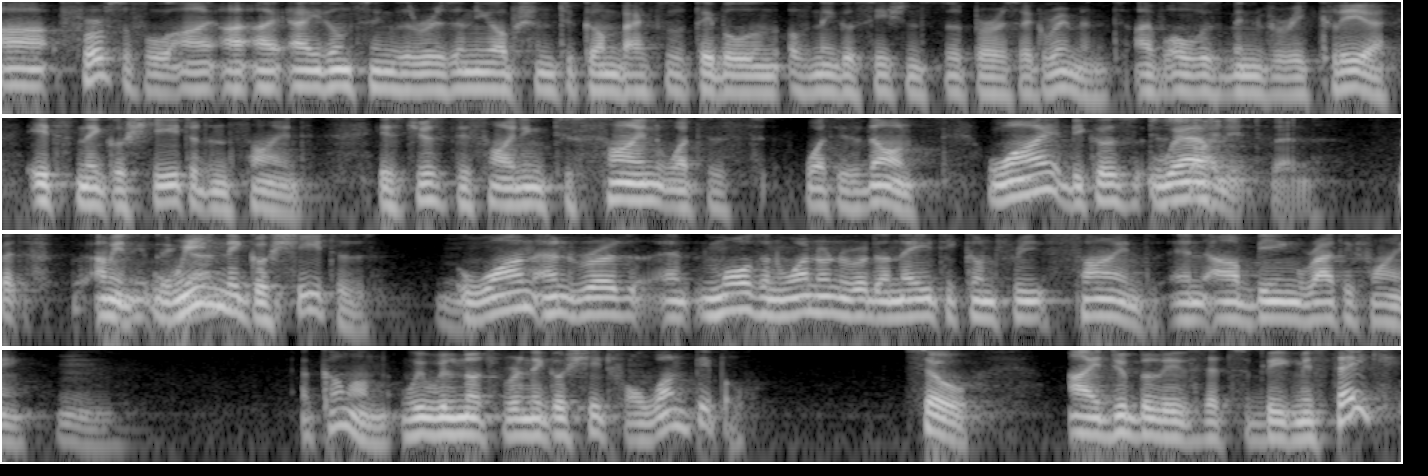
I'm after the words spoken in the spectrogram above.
Uh, first of all, I, I, I, don't think there is any option to come back to the table of negotiations to the Paris Agreement. I've always been very clear. It's negotiated and signed. It's just deciding to sign what is, what is done. Why? Because to we sign it then? But I mean, we can? negotiated. Mm. 100 and more than 180 countries signed and are being ratifying. Mm. Uh, come on, we will not renegotiate for one people. So I do believe that's a big mistake.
